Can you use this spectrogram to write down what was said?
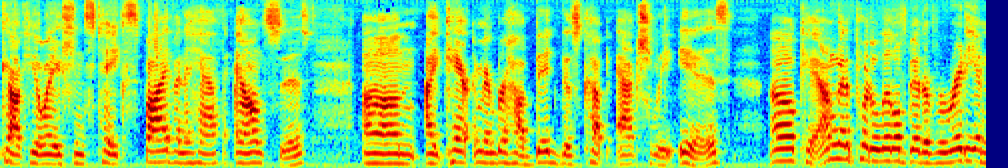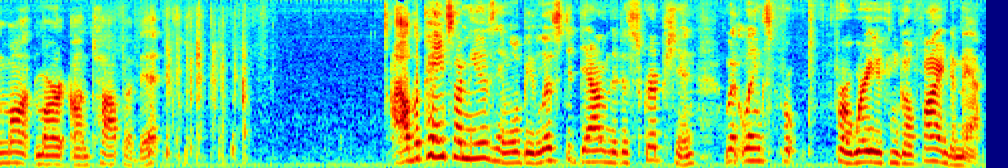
calculations, takes five and a half ounces. Um, I can't remember how big this cup actually is. Okay, I'm going to put a little bit of Viridian Mont Marte on top of it. All the paints I'm using will be listed down in the description with links for, for where you can go find them at.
